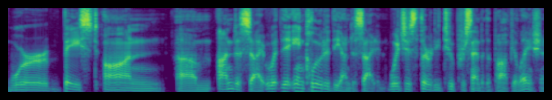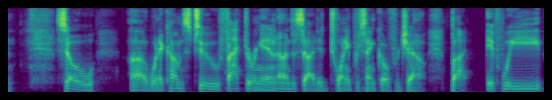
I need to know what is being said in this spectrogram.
were based on um, undecided, included the undecided, which is 32% of the population. So uh, when it comes to factoring in undecided, 20% go for Chow. But if we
